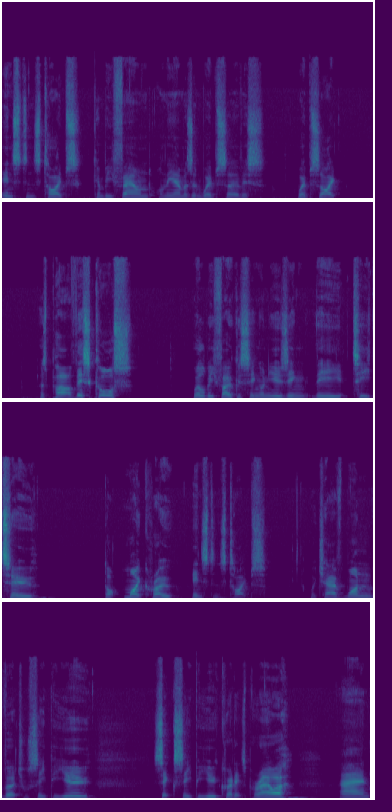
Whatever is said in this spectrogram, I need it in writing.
instance types can be found on the Amazon Web Service website. As part of this course we'll be focusing on using the T2.micro instance types which have one virtual CPU, six CPU credits per hour and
